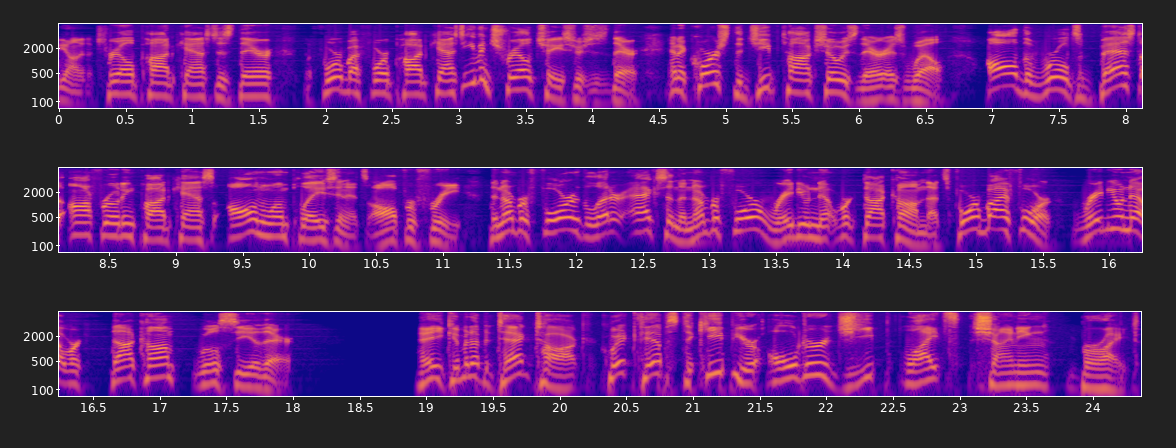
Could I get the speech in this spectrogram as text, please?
Beyond the Trail podcast is there. The 4x4 podcast, even Trail Chasers is there. And of course, the Jeep Talk Show is there as well. All the world's best off roading podcasts all in one place, and it's all for free. The number four, the letter X, and the number four, radionetwork.com. That's 4x4 radionetwork.com. We'll see you there. Hey, coming up at Tech Talk, quick tips to keep your older Jeep lights shining bright.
